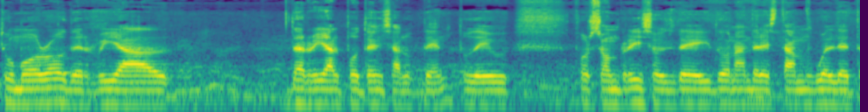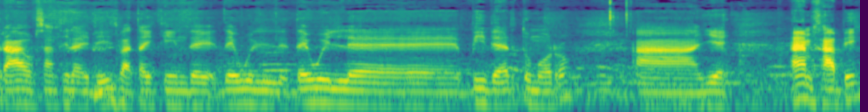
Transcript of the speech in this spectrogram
tomorrow the real the real potential of them. Today, for some reasons, they don't understand well the track or something like this. But I think they, they will they will uh, be there tomorrow. Uh, yeah, I'm happy.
